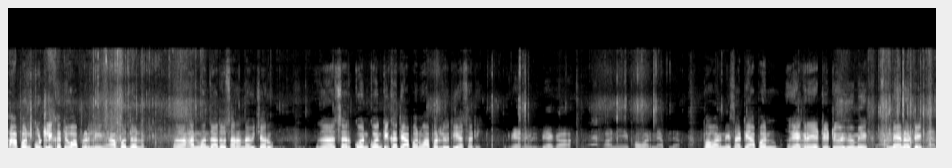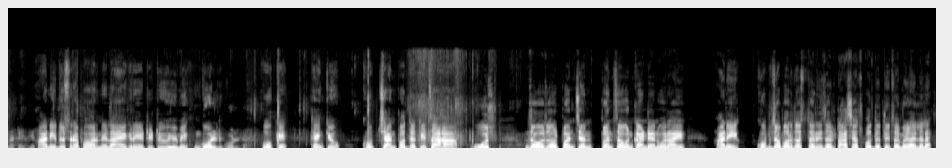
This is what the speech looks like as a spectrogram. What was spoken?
आपण कुठली खते वापरली याबद्दल अ, हनुमान जाधव सरांना विचारू. अ, सर कोणकोणती खते आपण वापरली होती यासाठी? ग्रॅन्युअल बॅगा आणि फवारणी आपल्या. फवारणीसाठी आपण ॲग्रिएटिव्ह ह्युमिक नॅनोटेक नॅनोटेक घेत आणि दुसऱ्या फवारणीला ॲग्रिएटिव्ह humic gold. Gold. Okay thank you खूप छान पद्धतीचा हा ऊस जवळजवळ पंचावन्न पंचावन्न कांड्यांवर आहे आणि खूप जबरदस्त रिझल्ट अशाच पद्धतीचा मिळालेला आहे.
